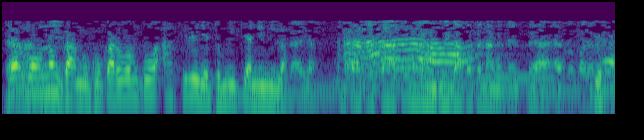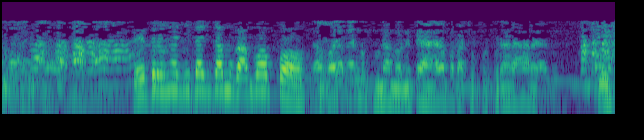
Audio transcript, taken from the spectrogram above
Lek wong nom gak ngugu karo wong tua akhirnya ya demikian inilah. Lah ya, cita-cita aku minggu iki aku tenang THR lho kaya ngono iso. Eh terus nek cita-citamu gak apa-apa. Lah kaya ngene mlebu nang ngene THR apa gak jubur berarek-arek aku. Wis.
